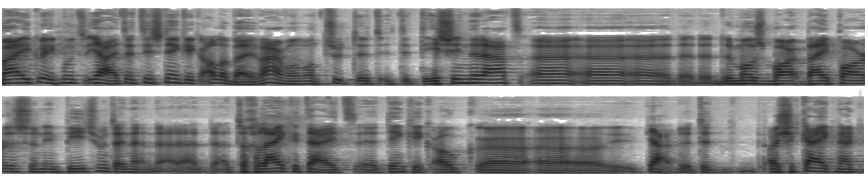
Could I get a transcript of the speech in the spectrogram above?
maar ik, ik moet, ja, het, het, is denk ik allebei waar. Want, want het, het, is inderdaad uh, uh, de, de most bipartisan impeachment. En tegelijkertijd denk ik ook, ja, als je kijkt naar.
